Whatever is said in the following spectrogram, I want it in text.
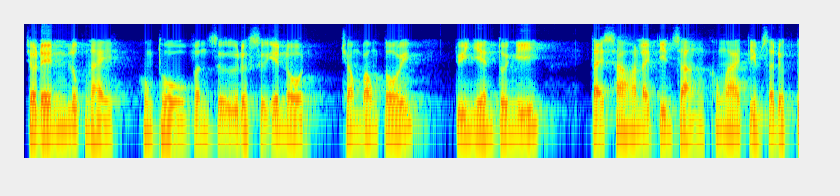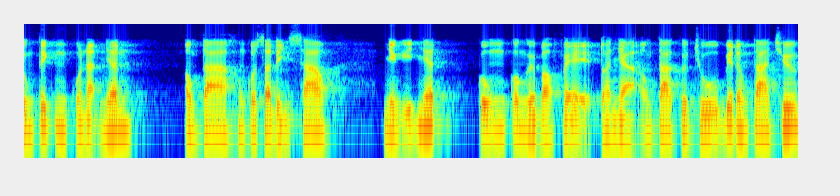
Cho đến lúc này, hung thủ vẫn giữ được sự yên ổn trong bóng tối. Tuy nhiên tôi nghĩ, tại sao hắn lại tin rằng không ai tìm ra được tung tích của nạn nhân? Ông ta không có gia đình sao? Nhưng ít nhất cũng có người bảo vệ tòa nhà ông ta cư trú biết ông ta chứ?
